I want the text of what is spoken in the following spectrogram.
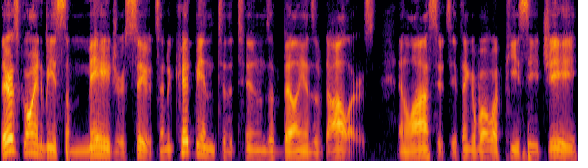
There's going to be some major suits, and it could be into the tunes of billions of dollars in lawsuits. You think about what PCG,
